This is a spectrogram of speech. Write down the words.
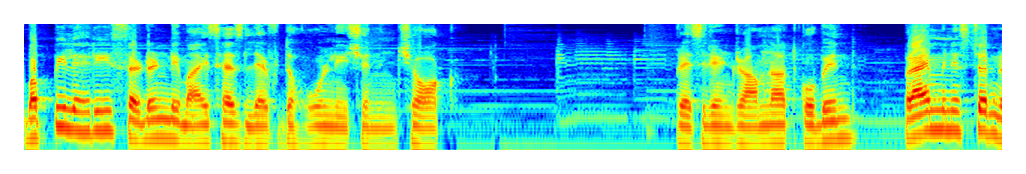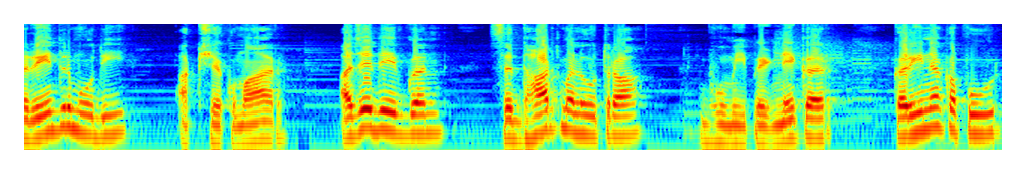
Bappi Lahiri sudden demise has left the whole nation in shock president Ramnath Kovind prime minister Narendra Modi Akshay Kumar Ajay Devgn Sidharth Malhotra Bhumi Pednekar, Kareena Kapoor,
